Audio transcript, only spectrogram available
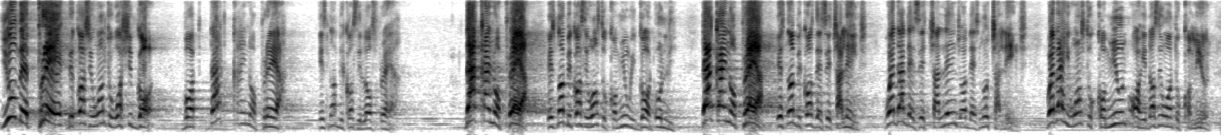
You may pray because you want to worship God. But that kind of prayer is not because he loves prayer. That kind of prayer is not because he wants to commune with God only. That kind of prayer is not because there's a challenge. Whether there's a challenge or there's no challenge. Whether he wants to commune or he doesn't want to commune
